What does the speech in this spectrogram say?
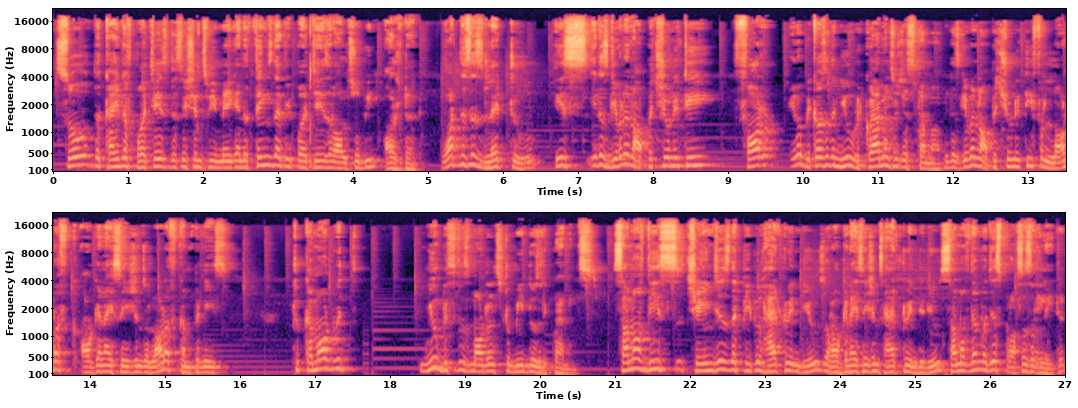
So, the kind of purchase decisions we make and the things that we purchase have also been altered. What this has led to is it has given an opportunity for you know because of the new requirements which has come up it has given an opportunity for a lot of organizations a lot of companies to come out with new business models to meet those requirements some of these changes that people had to induce or organizations had to introduce some of them were just process related.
